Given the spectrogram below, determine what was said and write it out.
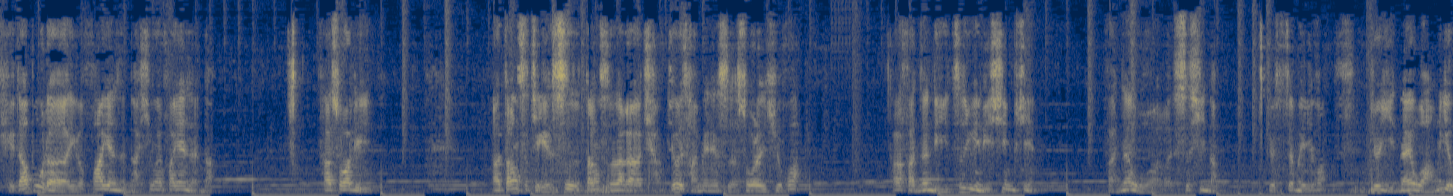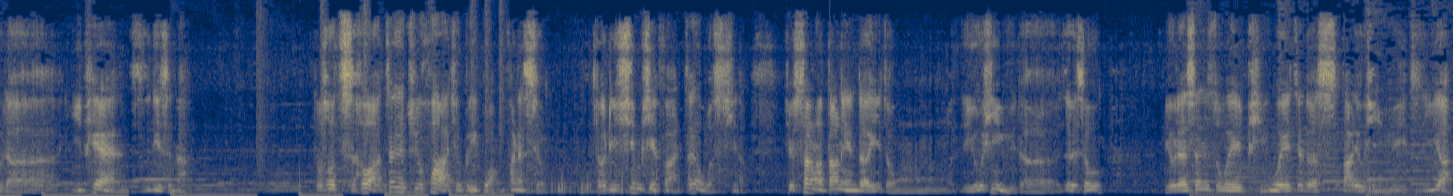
铁道部的一个发言人啊，新闻发言人啊，他说你啊，当时解释当时那个抢救场面的时候说了一句话，他反正你至于你信不信，反正我是信了，就是这么一句话，就引来网友的一片直笛声啊。都说此后啊，这一句话就被广泛的使用。说你信不信？反正我是信了，就上了当年的一种流行语的热搜，有的甚至为评为这个十大流行语之一啊，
